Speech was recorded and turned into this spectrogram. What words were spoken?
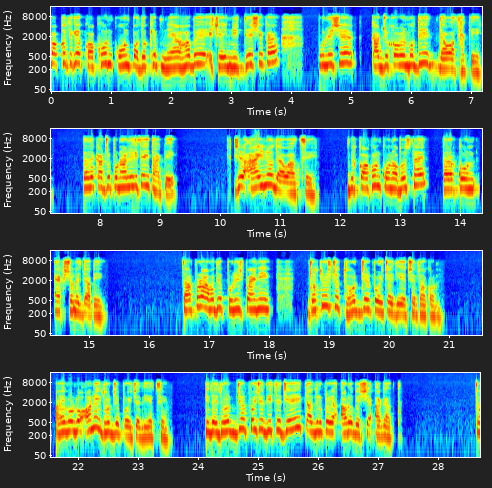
পক্ষ থেকে কখন কোন পদক্ষেপ নেওয়া হবে, সেই নির্দেশিকা পুলিশের কার্যক্রমের মধ্যেই দেওয়া থাকে। তাদের কার্যপ্রণালীতেই থাকে। সেটা আইনও দেওয়া আছে যে কখন কোন অবস্থায় তারা কোন অ্যাকশনে যাবে। তারপরে আমাদের পুলিশ বাহিনী যথেষ্ট ধৈর্যের পরিচয় দিয়েছে তখন। আমি বলব অনেক ধৈর্যের পরিচয় দিয়েছে। কিন্তু ধৈর্যের পরিচয় দিতে যেয়েই তাদের উপরে আরও বেশি আঘাত। তো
